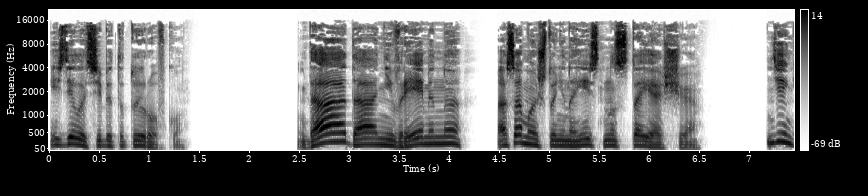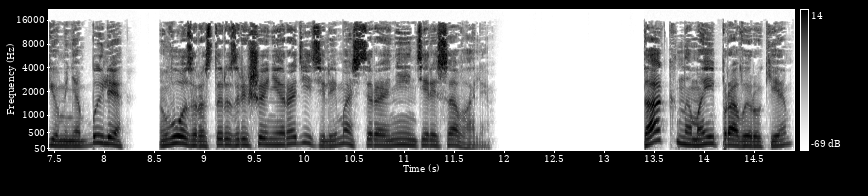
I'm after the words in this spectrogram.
и сделать себе татуировку. Да, да, не временную, а самое что ни на есть настоящую. Деньги у меня были, возраст и разрешение родителей мастера не интересовали. Так, на моей правой руке,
